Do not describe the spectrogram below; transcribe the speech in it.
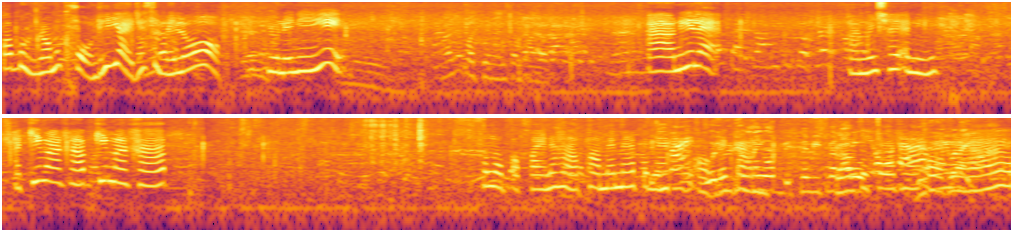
ปลาบึกน้ำโขงที่ใหญ่ที่สุดในโลก อยู่ในนี้เขาจะบอกคุณนันจะมาอ้าวนี่แหละอ่าไม่ใช่อันนี้อะกี้มาครับกี้มาครับ ส ลบออกไปนะคะ พาแม่แม่ๆไปลุ้นทางออกด้วยกัน เราจะเจอทางออกแล้ว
